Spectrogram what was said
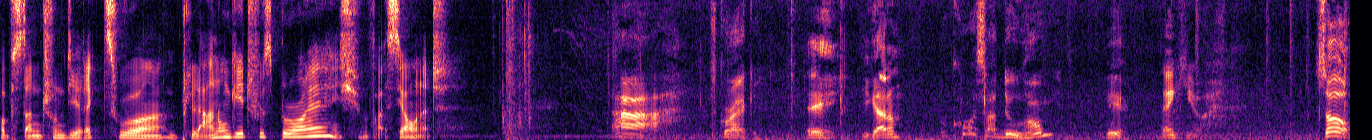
Ob es dann schon direkt zur Planung geht fürs Bray, ich weiß ja auch nicht. Ah, it's cracking. Hey, you got him? Of course I do, homie. Here. Thank you. So,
